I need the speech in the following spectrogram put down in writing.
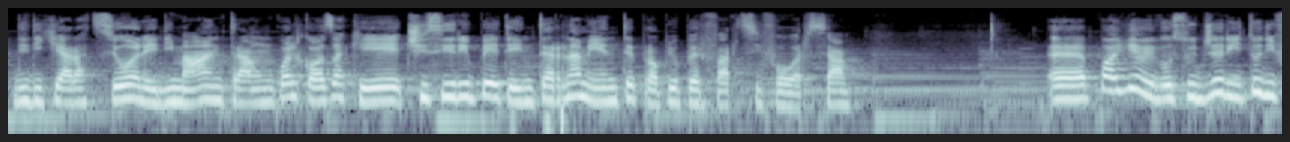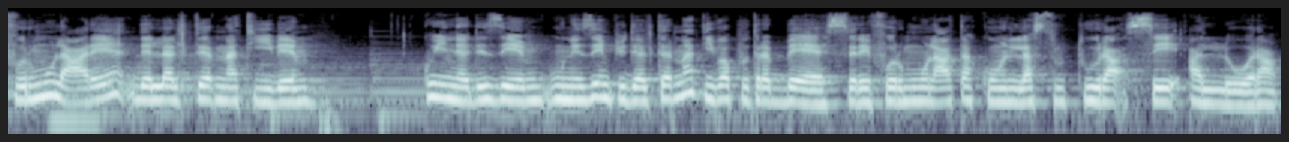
di dichiarazione di mantra un qualcosa che ci si ripete internamente proprio per farsi forza eh, poi vi avevo suggerito di formulare delle alternative. Quindi esempio, un esempio di alternativa potrebbe essere formulata con la struttura se allora.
